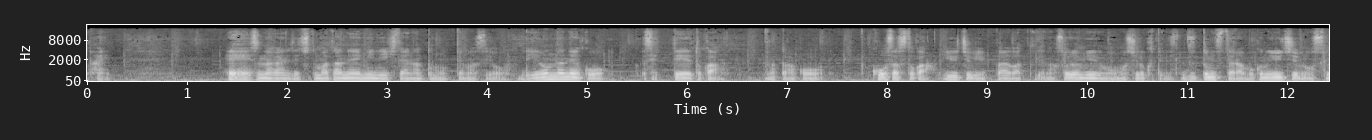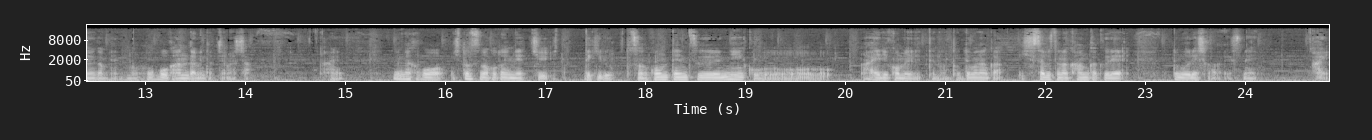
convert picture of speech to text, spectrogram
はい。へえ、そんな感じでちょっとまたね、見に行きたいなと思ってますよ。で、いろんなね、こう、設定とか、あとはこう、考察とか YouTube いっぱい上がってて、なんかそれを見るのも面白くてですね、ずっと見てたら僕の YouTube のおすすめ画面、もうほぼガンダムになっちゃいました。はい。で、なんかこう、一つのことに熱中できる、一つのコンテンツにこう、入り込めるっていうのはとてもなんか久々な感覚で、とても嬉しかったですね。はい。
